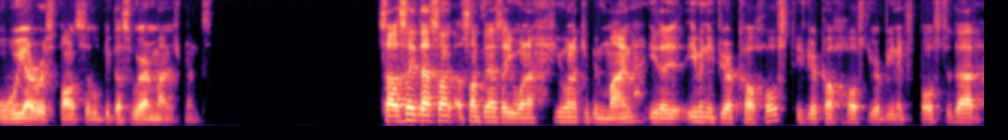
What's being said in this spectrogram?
we are responsible because we are management. So I'll say that's some- something else that you wanna you wanna keep in mind. Either even if you're a co-host, if you're a co-host, you're being exposed to that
